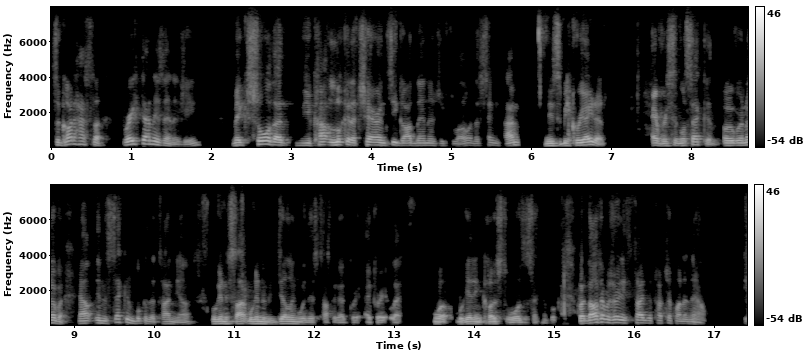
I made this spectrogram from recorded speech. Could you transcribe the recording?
So God has to break down his energy, make sure that you can't look at a chair and see godly energy flow. At the same time, needs to be created every single second, over and over. Now, in the second book of the Tanya, we're going to start. We're going to be dealing with this topic at great, at great length. We're, we're getting close towards the second book, but the author was already starting to touch upon it now. A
